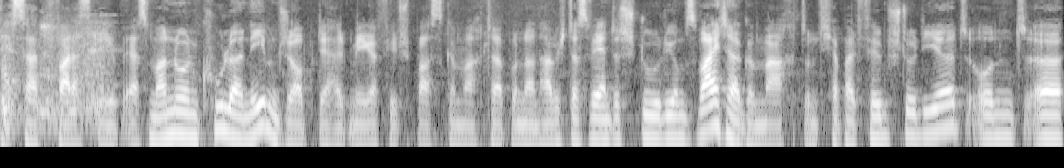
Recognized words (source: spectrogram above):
deshalb war das eh erstmal nur ein cooler Nebenjob, der halt mega viel Spaß gemacht hat. Und dann habe ich das während des Studiums weitergemacht. Und ich habe halt Film studiert und äh,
